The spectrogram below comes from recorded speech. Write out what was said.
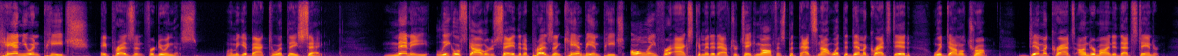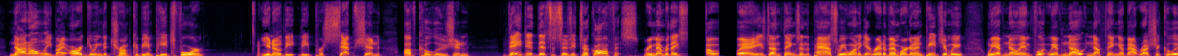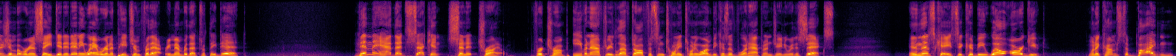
Can you impeach a president for doing this? Let me get back to what they say. Many legal scholars say that a president can be impeached only for acts committed after taking office, but that's not what the Democrats did with Donald Trump. Democrats undermined that standard, not only by arguing that Trump could be impeached for, you know, the, the perception of collusion, they did this as soon as he took office. Remember, they oh, well, he's done things in the past. We want to get rid of him. We're going to impeach him. We we have no influence. We have no nothing about Russia collusion, but we're going to say he did it anyway. We're going to impeach him for that. Remember, that's what they did. Then they had that second Senate trial for Trump, even after he left office in 2021 because of what happened on January the 6th. And in this case, it could be well argued when it comes to Biden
